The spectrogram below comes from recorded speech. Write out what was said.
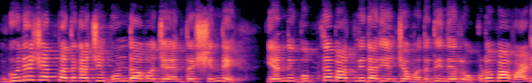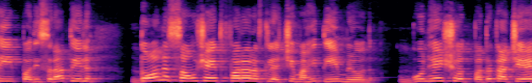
गुन्हे शोध पथकाचे गुंड व जयंत शिंदे यांनी गुप्त बातमीदार यांच्या मदतीने रोकडोबा वाडी परिसरातील दोन संशयित फरार असल्याची माहिती मिळून गुन्हे शोध पथकाचे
